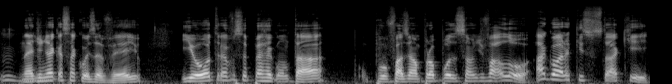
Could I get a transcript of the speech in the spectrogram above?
Uhum. né? De onde é que essa coisa veio? E outra é você perguntar por fazer uma proposição de valor. Agora que isso está aqui,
